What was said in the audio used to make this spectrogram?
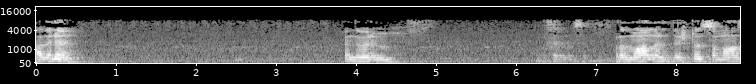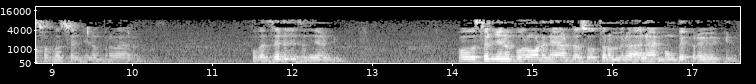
അതിന് എന്തുവരും പ്രഥമാനിർദ്ദിഷ്ട സമാസ ഉപസർജനം പ്രകാരം. ഉപസർജന സംജ്ഞയുണ്ട് അപ്പൊ ഉപസർജനം പൂർവം ഉടനെ അടുത്ത സൂത്രം വരും. അതിനെ മുമ്പിൽ പ്രയോഗിക്കുന്നു.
